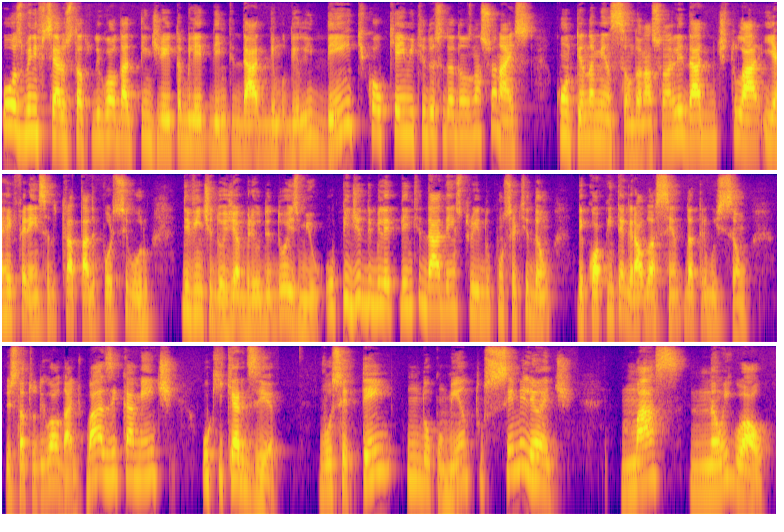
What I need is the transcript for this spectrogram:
Os beneficiários do Estatuto de Igualdade têm direito a bilhete de identidade de modelo idêntico ao que é emitido aos cidadãos nacionais, contendo a menção da nacionalidade do titular e a referência do Tratado de Porto Seguro de 22 de abril de 2000. O pedido de bilhete de identidade é instruído com certidão de cópia integral do assento da atribuição do Estatuto de Igualdade. Basicamente, o que quer dizer? Você tem um documento semelhante, mas não igual.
